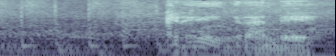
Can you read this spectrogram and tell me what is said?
cree en grande.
